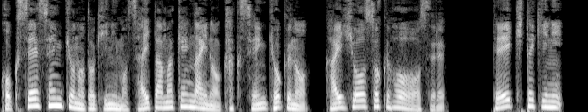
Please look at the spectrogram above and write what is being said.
国政選挙の時にも埼玉県内の各選挙区の開票速報をする。定期的に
